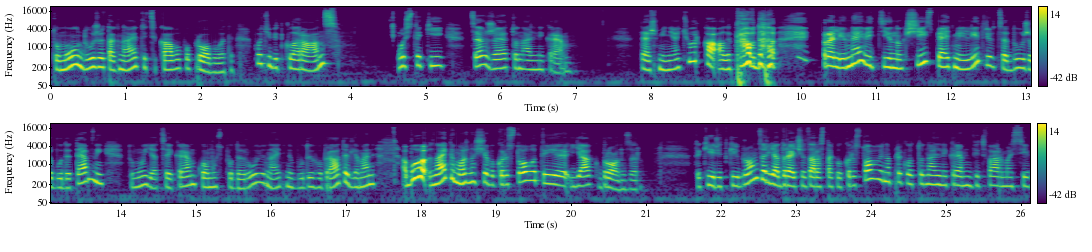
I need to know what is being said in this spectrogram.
тому дуже, так, знаєте, цікаво попробувати. Потім від Clarins, ось такий, це вже тональний крем. Теж мініатюрка, але правда, праліне відтінок 6-5 мл. Це дуже буде темний, тому я цей крем комусь подарую, навіть не буду його брати для мене. Або, знаєте, можна ще використовувати як бронзер. Такий рідкий бронзер. Я, до речі, зараз так використовую, наприклад, тональний крем від Фармасі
